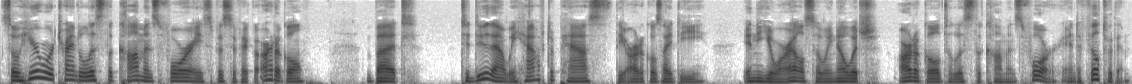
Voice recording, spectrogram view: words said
So here we're trying to list the comments for a specific article, but to do that, we have to pass the article's ID in the URL so we know which article to list the comments for and to filter them.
